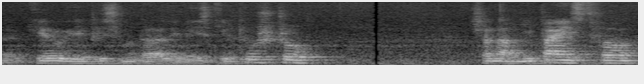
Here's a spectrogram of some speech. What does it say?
yy, kieruje pismo do Rady Miejskiej w Tłuszczu. Szanowni Państwo,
